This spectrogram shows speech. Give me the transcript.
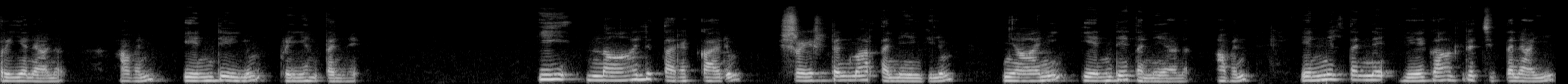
പ്രിയനാണ്. അവൻ എന്റെയും പ്രിയൻ തന്നെ. ഈ നാല് തരക്കാരും ശ്രേഷ്ഠന്മാർ തന്നെയെങ്കിലും ജ്ഞാനി എന്റെ തന്നെയാണ്. അവൻ എന്നിൽ തന്നെ ഏകാഗ്രചിത്തനായി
